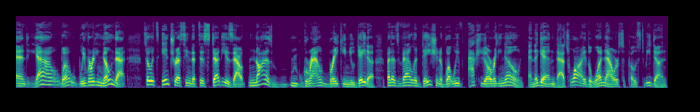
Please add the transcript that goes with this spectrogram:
And yeah, well, we've already known that. So it's interesting that this study is out not as groundbreaking new data, but as validation of what we've actually already known. And again, that's why the one hour is supposed to be done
